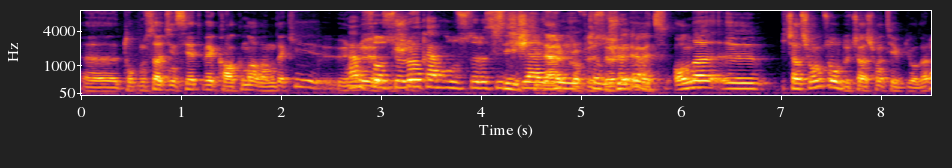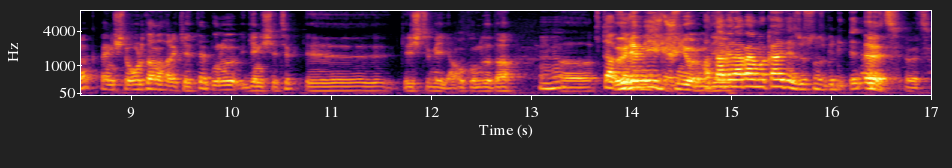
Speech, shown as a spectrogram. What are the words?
e, toplumsal cinsiyet ve kalkınma alanındaki ünlü Hem sosyolog hem uluslararası ilişkiler, profesörü. Evet. Onunla e, bir çalışmamız oldu çalışma tebliği olarak. Ben işte oradan hareketle bunu genişletip e, geliştirmeyi yani o konuda da e, öğrenmeyi düşünüyorum Hatta diyeyim. beraber makale de yazıyorsunuz birlikte değil mi? Evet, evet.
